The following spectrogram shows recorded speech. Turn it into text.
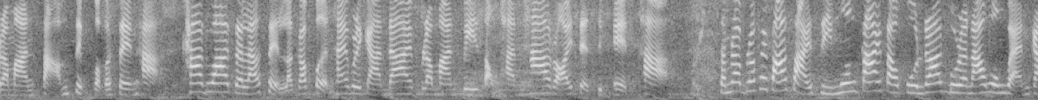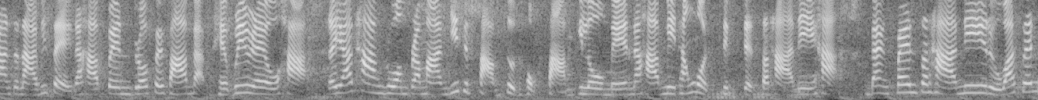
ประมาณ 30 กว่าเปอร์เซ็นต์ค่ะ คาดว่าจะแล้วเสร็จแล้วก็เปิดให้บริการได้ประมาณปี 2571 ค่ะ สำหรับรถไฟฟ้าสายสีม่วงใต้เตาปูนราชบุรณะวงแหวนกาญจนาพิเศษนะคะ เป็นรถไฟฟ้าแบบ Heavy Rail ค่ะ ระยะทางรวมประมาณ 23.63 กิโลเมตรนะคะ มีทั้งหมด 17 สถานีค่ะ แบ่งเป็นสถานีหรือว่าเส้น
